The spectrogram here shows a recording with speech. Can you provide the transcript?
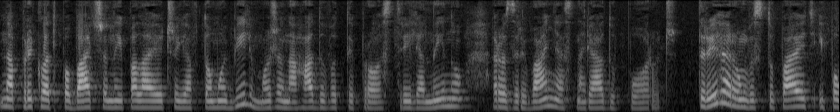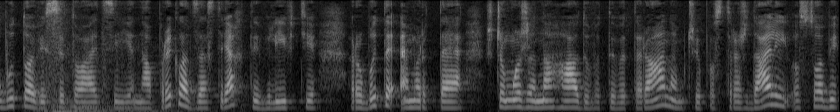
Наприклад, побачений палаючий автомобіль може нагадувати про стрілянину, розривання снаряду поруч. Тригером виступають і побутові ситуації, наприклад, застрягти в ліфті, робити МРТ, що може нагадувати ветеранам чи постраждалій особі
